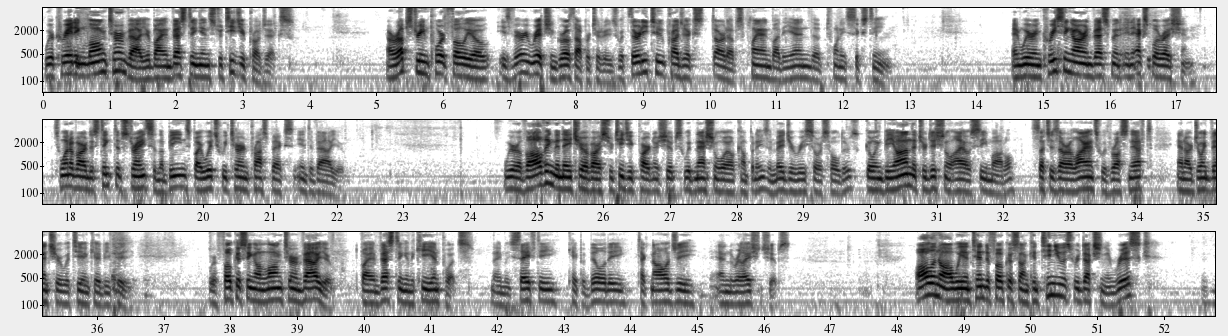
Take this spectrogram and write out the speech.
We're creating long-term value by investing in strategic projects. Our upstream portfolio is very rich in growth opportunities, with 32 project startups planned by the end of 2016. And we're increasing our investment in exploration it's one of our distinctive strengths and the means by which we turn prospects into value. We're evolving the nature of our strategic partnerships with national oil companies and major resource holders, going beyond the traditional IOC model, such as our alliance with Rosneft and our joint venture with TNK-BP. We're focusing on long-term value by investing in the key inputs, namely safety, capability, technology, and relationships. All in all, we intend to focus on continuous reduction in risk,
